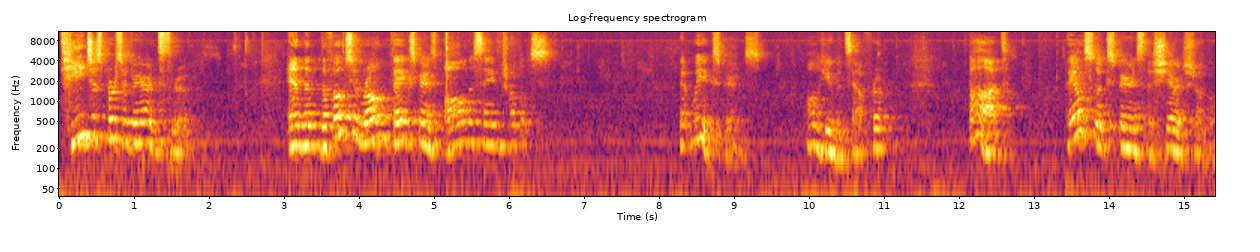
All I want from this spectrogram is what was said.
teach us perseverance through. And the, the folks in Rome, they experienced all the same troubles that we experience. All humans have forever. But they also experienced a shared struggle.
